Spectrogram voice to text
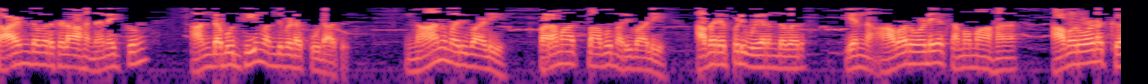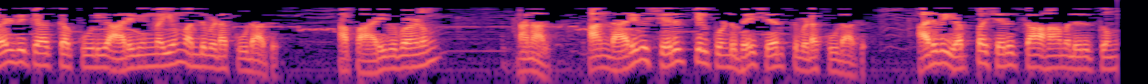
தாழ்ந்தவர்களாக நினைக்கும் அந்த புத்தியும் வந்துவிடக்கூடாது. நானும் அறிவாளி பரமாத்மாவும் அறிவாளி அவர் எப்படி உயர்ந்தவர் என்ன அவரோடைய சமமாக அவரோட கேள்வி கேட்கக்கூடிய அறிவின்மையும் வந்துவிடக்கூடாது. அப்ப அறிவு வேணும். ஆனால் அந்த அறிவு செருக்கில் கொண்டு போய் சேர்த்து விடக்கூடாது அறிவு எப்ப செருக்காகாமல் இருக்கும்?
